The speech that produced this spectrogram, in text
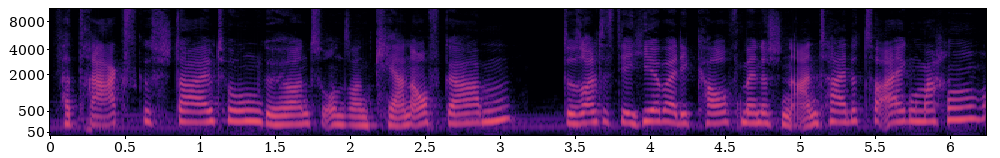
Vertragsgestaltung gehören zu unseren Kernaufgaben. Du solltest dir hierbei die kaufmännischen Anteile zu eigen machen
